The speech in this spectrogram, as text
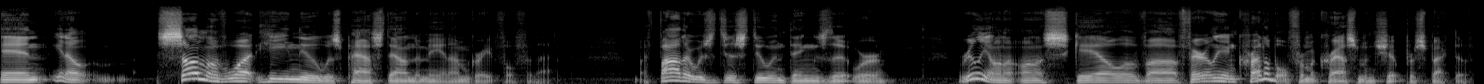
and you know some of what he knew was passed down to me, and I'm grateful for that. My father was just doing things that were really on a, on a scale of uh, fairly incredible from a craftsmanship perspective.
